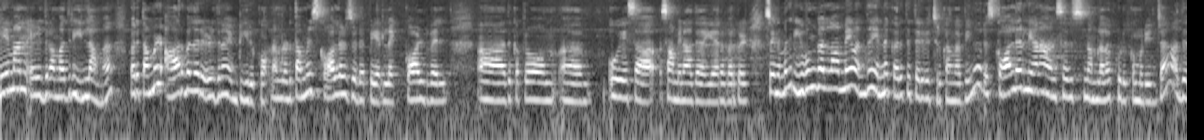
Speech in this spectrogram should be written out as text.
லேமான் எழுதுகிற மாதிரி இல்லாமல் ஒரு தமிழ் ஆர்வலர் எழுதுனா எப்படி இருக்கும்? நம்மளோட தமிழ் ஸ்காலர்ஸோட பேர் லைக் கால்ட்வெல் அதுக்கப்புறம் ஓஎஸ்ஆ சாமிநாத ஐயர் அவர்கள். ஸோ இந்த மாதிரி இவங்க எல்லாமே வந்து என்ன கருத்து தெரிவிச்சிருக்காங்க அப்படின்னு ஒரு ஸ்காலர்லியான ஆன்சர்ஸ் நம்மளால் கொடுக்க முடிஞ்சால் அது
